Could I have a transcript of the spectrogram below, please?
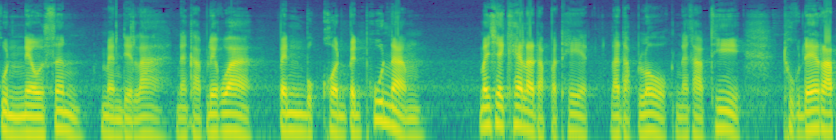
คุณเนลสันแมนเดลานะครับ เรียกว่าเป็นบุคคลเป็นผู้นำไม่ใช่แค่ระดับประเทศระดับโลกนะครับ ที่ถูกได้รับ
